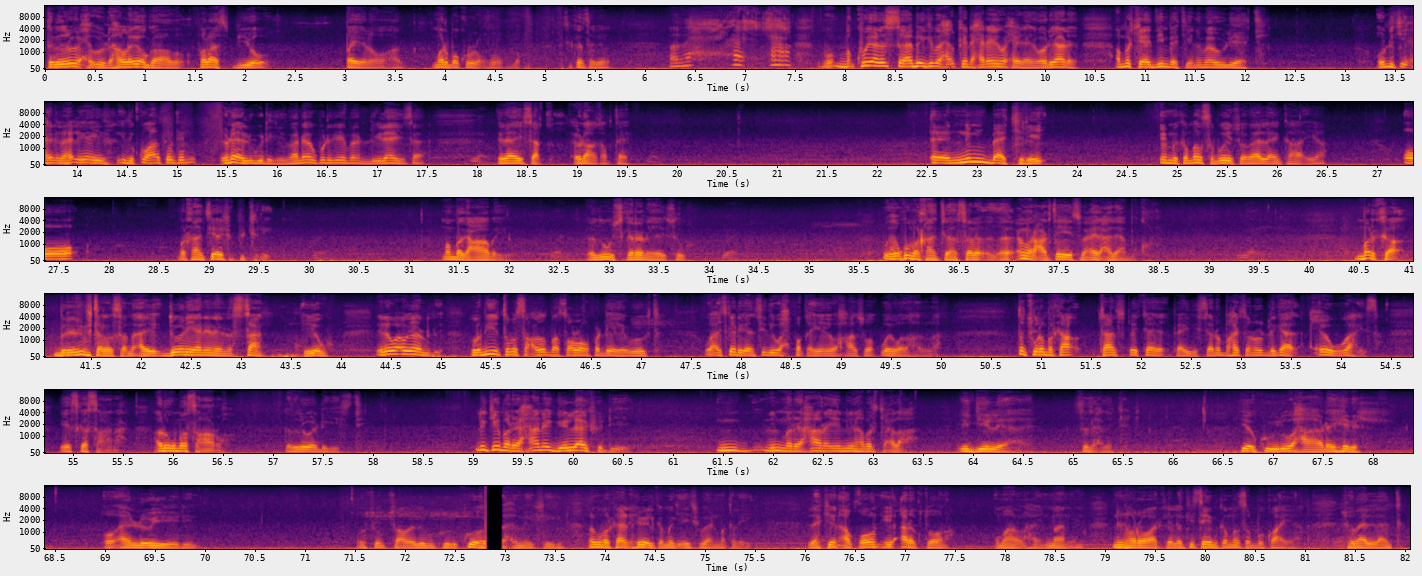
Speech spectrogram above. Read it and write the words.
dabeedna waxa uu yidhi halay ogolaado falaas biyo bayl oo aan marba ku luqluqdo. Si ka taga kuwii arasta habeenkiiba ka dhexreeyeen waxay dhahdeen waryaane ama jaadiin baa tihiin ama awliyaati. Oo ninkii xer ilaaliya idinku haasatan cunaha lagu dhigay. Maanaga ku dhigay baan ilaahaysa ilaahaysa cunaha qabtay. Nin baa jiray iminka mansab weyn somaliland ka haya oo markhaantiyaasha ku jiray ma magacaabayo laakiin wuu isgaranayaa isagu wuxuu ku markhaantiyaa cumar carte iyo ismaaciil cali abukar marka beriribta la same ay doonayaan inay nastaan iyagu ila waxa weyaan labiyo toban saacadood baa soo loo fadhiyaya moogta waxay iska dhigaan sidii wax baqaya iyo waxaasoo way wada hadlaan dadkuna markaa chance bay ka faa'idaystaan oo bahashan oo dhagaa xoog uga haysa iyo iska saaraan anigu ma saaro dabadna waa dhegeystay ninkii mareexaana geelle ag fadhiyey nin mareexaana iyo nin habar jeclo ah iyo geelle ahaya saddexda jeer yaa ku yidhi waxaa hadhay hebel oo aan loo yeedhin kuwa sheegin anigu markaa hebelka magaciisa waan maqlayay laakiin aqoon iyo aragtoona umaan lahayn nin hore oo arkay laakiin sayimka mansab buu ku hayaa somalilaanta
